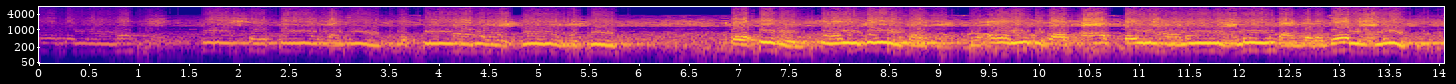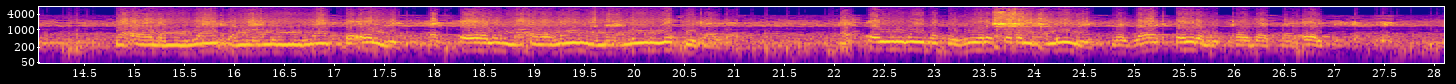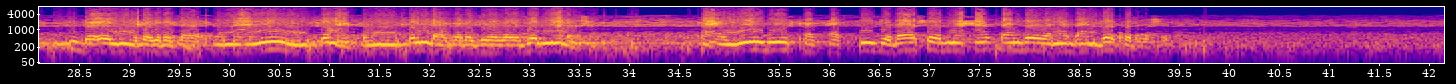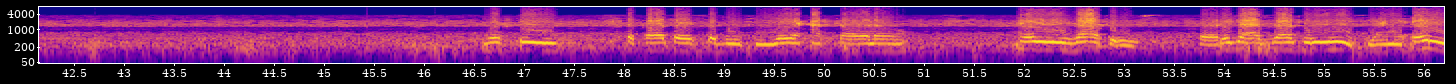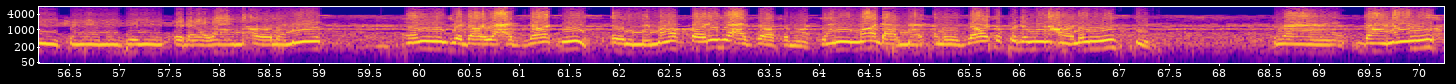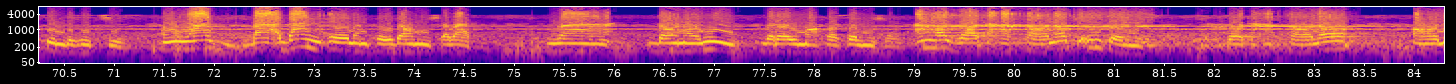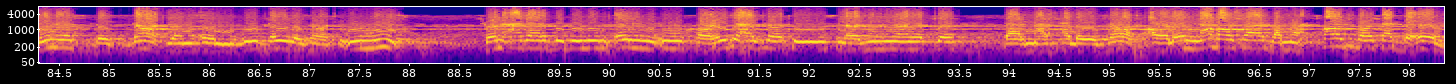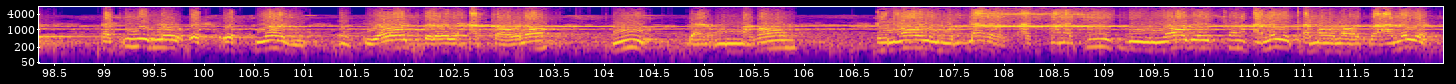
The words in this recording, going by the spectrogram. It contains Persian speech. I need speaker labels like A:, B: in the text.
A: بسم الله الرحمن الرحیم توحید علم این اضافه است و علم اضافه است بین عالم معلوم در درجه معلوم و عالمیت و معلومیت به علم است پس علم عالم و معلوم یکی گردد پس علم او به حضور خود معلوم است و ذات غیر محتاج است در علم به علم غیر ذات و معلوم ممکن است و ممکن در درجه واجب نباشد. تعیین بود که از هستی جدا شد نه حق بنده و نه بنده خدا شد. گفتیم صفات ثبوتیه حق تعالی علم ذات اوست. خارج از ذات او نیست. یعنی علمی که ما می‌گوییم خداوند عالم است علم جدای از ذات نیست. علم ما خارج از ذات ماست. یعنی ما در مرحله ذات خودمون عالم نیستیم و دانا نیستیم به هیچ چیز. اون وقت بعدا علم پیدا می شود و دانایی برای ما حاصل می شود. اما ذات حق تعالی که اینطور نیست. ذات حق تعالی عالم است به ذات یعنی علم او غیر ذات او نیست. چون اگر بگوییم علم او خارج از ذات او لازم می آید که در مرحله ذات عالم نباشد و محتاج باشد به علم. پس این یک نوع احتیاجی احتیاج برای حق تعالی نیست. در اون مقام قنای مطلق از همه چیز بینیاب چون همه کمالات و همه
